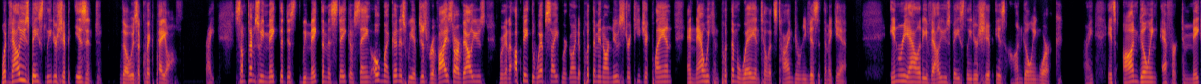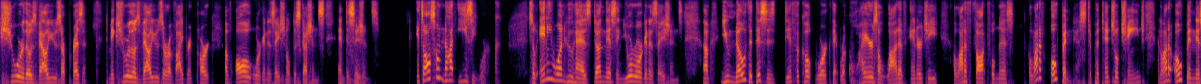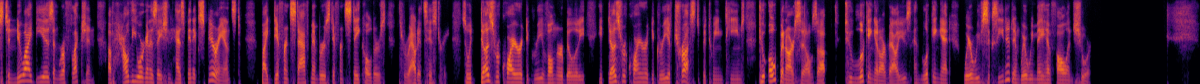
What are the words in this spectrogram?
What values based leadership isn't, though, is a quick payoff right? Sometimes we make the we make the mistake of saying oh my goodness we have just revised our values. We're going to update the website. We're going to put them in our new strategic plan and now we can put them away until it's time to revisit them again. In reality values based leadership is ongoing work right? It's ongoing effort to make sure those values are present to make sure those values are a vibrant part of all organizational discussions and decisions it's also not easy work. So, anyone who has done this in your organizations, um, you know that this is difficult work that requires a lot of energy, a lot of thoughtfulness, a lot of openness to potential change and a lot of openness to new ideas and reflection of how the organization has been experienced by different staff members, different stakeholders throughout its history. So it does require a degree of vulnerability. It does require a degree of trust between teams to open ourselves up to looking at our values and looking at where we've succeeded and where we may have fallen short.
